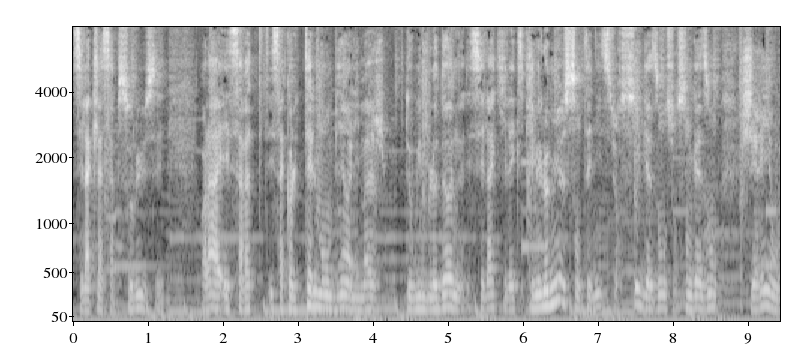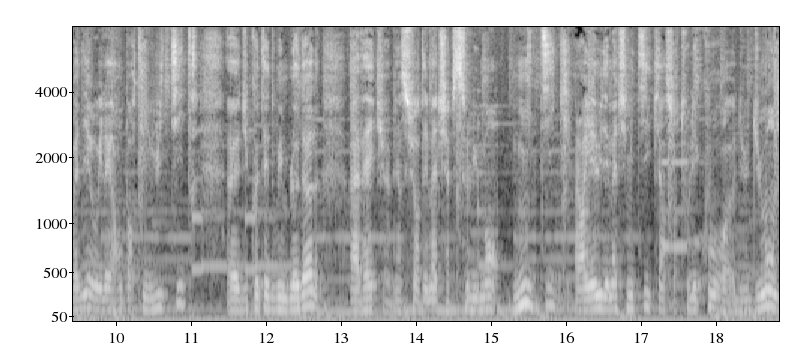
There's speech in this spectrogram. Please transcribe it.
c'est la classe absolue, c'est voilà, et ça, va ça colle tellement bien à l'image de Wimbledon, et c'est là qu'il a exprimé le mieux son tennis sur ce gazon, sur son gazon chéri, on va dire, où il a remporté 8 titres euh, du côté de Wimbledon, avec euh, bien sûr des matchs absolument mythiques. Alors il y a eu des matchs mythiques hein, sur tous les cours euh, du, monde,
